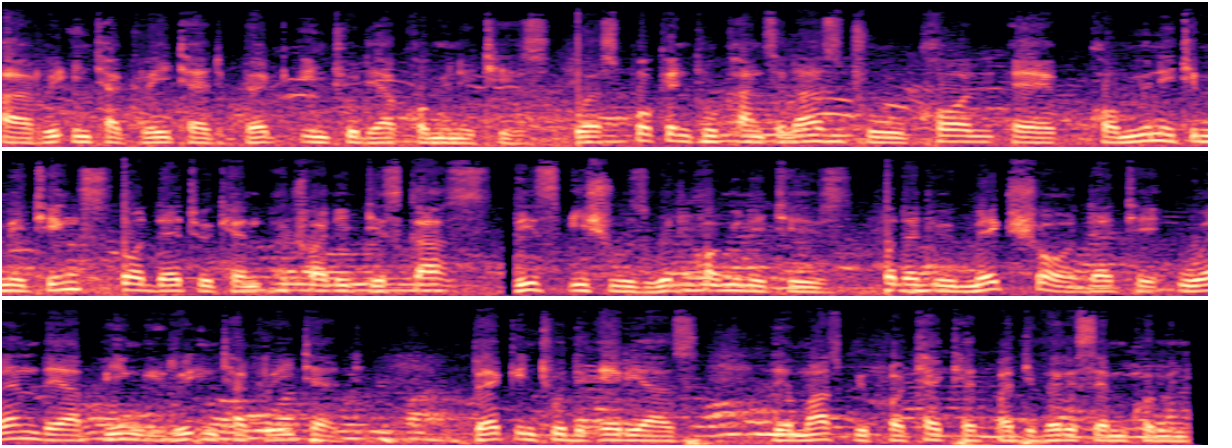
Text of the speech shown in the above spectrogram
are reintegrated back into their communities. We have spoken to councillors to call uh, community meetings so that we can actually discuss these issues with communities so that we make sure that uh, when they are being reintegrated back into the areas, they must be protected by the very same community.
